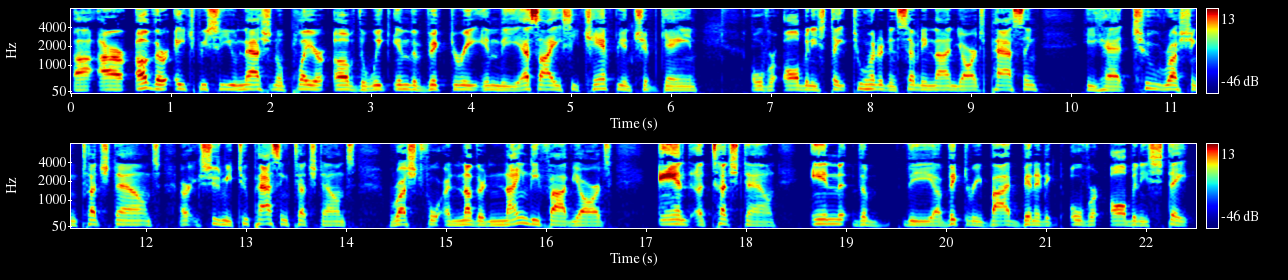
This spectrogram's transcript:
uh, our other HBCU National Player of the Week in the victory in the SIAC championship game over Albany State, 279 yards passing. He had two rushing touchdowns, or excuse me, two passing touchdowns, rushed for another 95 yards and a touchdown in the the uh, victory by Benedict over Albany State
